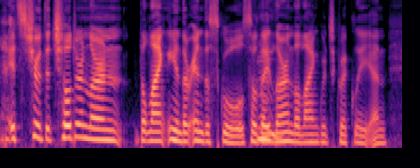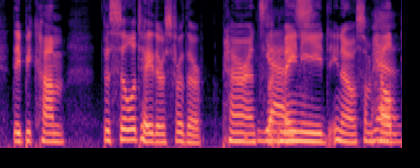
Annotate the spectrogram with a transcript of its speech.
it's true. The children learn the language. You know, they're in the school, so they Mm. learn the language quickly, and they become facilitators for their parents that may need you know some help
